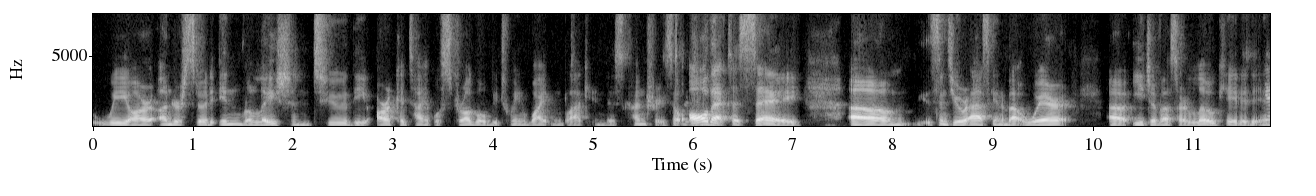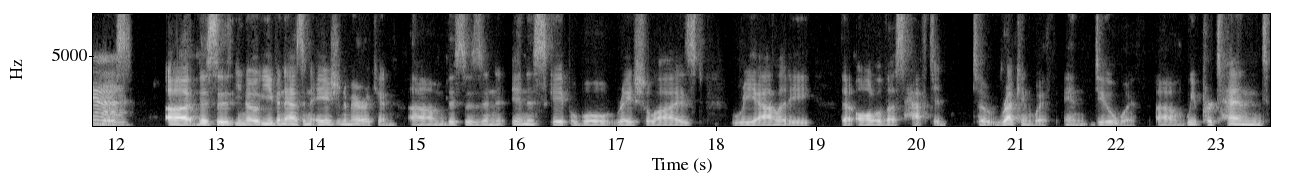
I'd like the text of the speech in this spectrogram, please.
we are understood in relation to the archetypal struggle between white and black in this country. So all that to say, um, since you were asking about where uh, each of us are located in yeah. this, uh, this is, you know, even as an Asian American, um, this is an inescapable racialized reality that all of us have to to reckon with and deal with. Um, we pretend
